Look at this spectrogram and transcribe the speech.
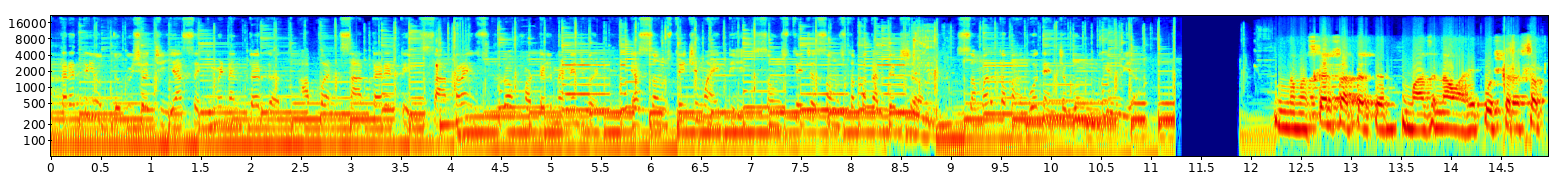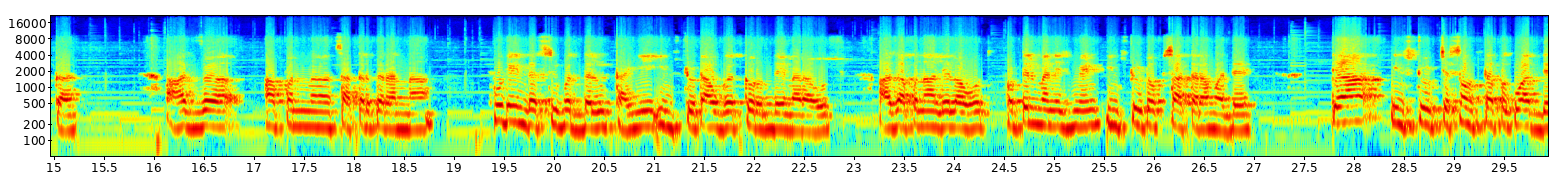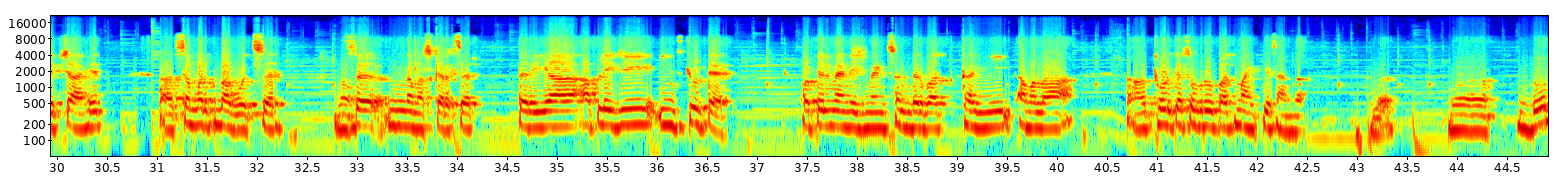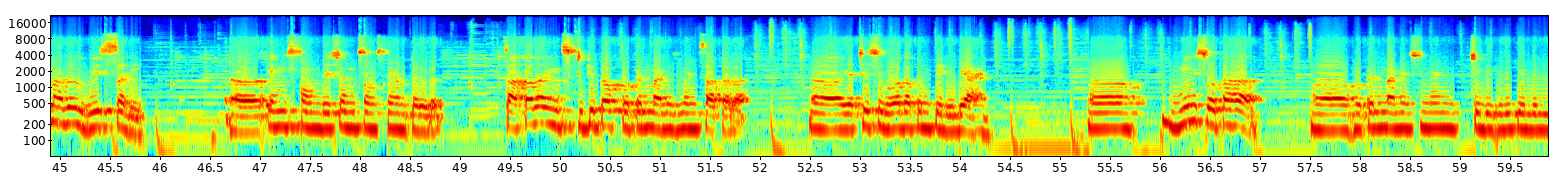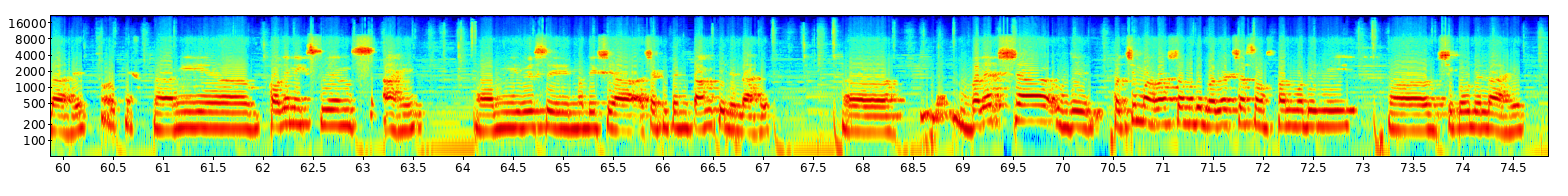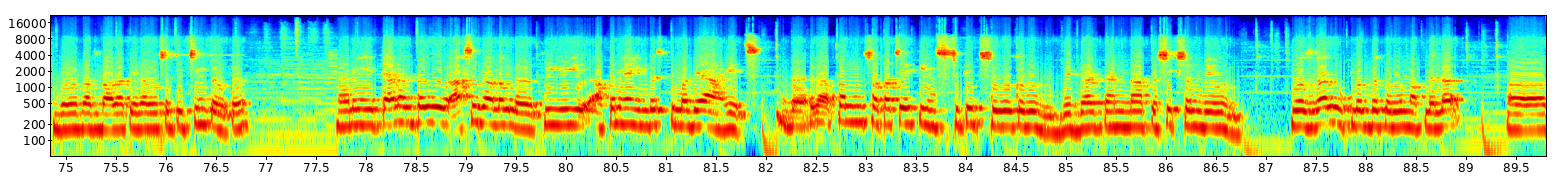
साताऱ्यातील उद्योगविषयाची या सेगमेंट अंतर्गत आपण साताऱ्यातील Satara institute of hotel management या संस्थेची माहिती संस्थेचे संस्थापक अध्यक्ष समर्थ भागवत यांच्याकडून घेऊया. नमस्कार सातारकर. माझं नाव आहे पुष्कर सपकाळ. आज आपण सातारकरांना फूड इंडस्ट्री बद्दल काही इन्स्टिट्यूट अवगत करून देणार आहोत. आज आपण आलेलो आहोत हॉटेल मॅनेजमेंट इन्स्टिट्यूट ऑफ सातारामध्ये. त्या इन्स्टिट्यूटचे संस्थापक व अध्यक्ष आहेत समर्थ भागवत सर. सर नमस्कार सर. तर या आपले जी इन्स्टिट्यूट आहे हॉटेल मॅनेजमेंट संदर्भात काही आम्हाला थोडक्या स्वरूपात माहिती सांगा. दोन हजार वीस साली एम्स फाउंडेशन संस्थेअंतर्गत Satara institute of hotel management Satara याची सुरुवात आपण केलेली आहे. मी स्वतः हॉटेल मॅनेजमेंटची डिग्री केलेलं आहे. ओके आणि फॉरेन एक्सपिरियन्स आहे. मी युएसए मलेशिया अशा ठिकाणी काम केलेलं आहे. बऱ्याचशा म्हणजे पश्चिम महाराष्ट्रामध्ये बऱ्याचशा संस्थांमध्ये मी शिकवलेलं आहे. जवळपास बारा तेरा वर्ष टीचिंग करतो आणि त्यानंतर असं जाणवलं की आपण या इंडस्ट्रीमध्ये आहेच. तर आपण स्वतःच एक इन्स्टिट्यूट सुरू करून विद्यार्थ्यांना प्रशिक्षण देऊन रोजगार उपलब्ध करून आपल्याला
